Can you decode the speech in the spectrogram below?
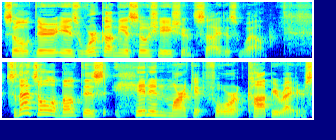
So there is work on the association side as well. So that's all about this hidden market for copywriters,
